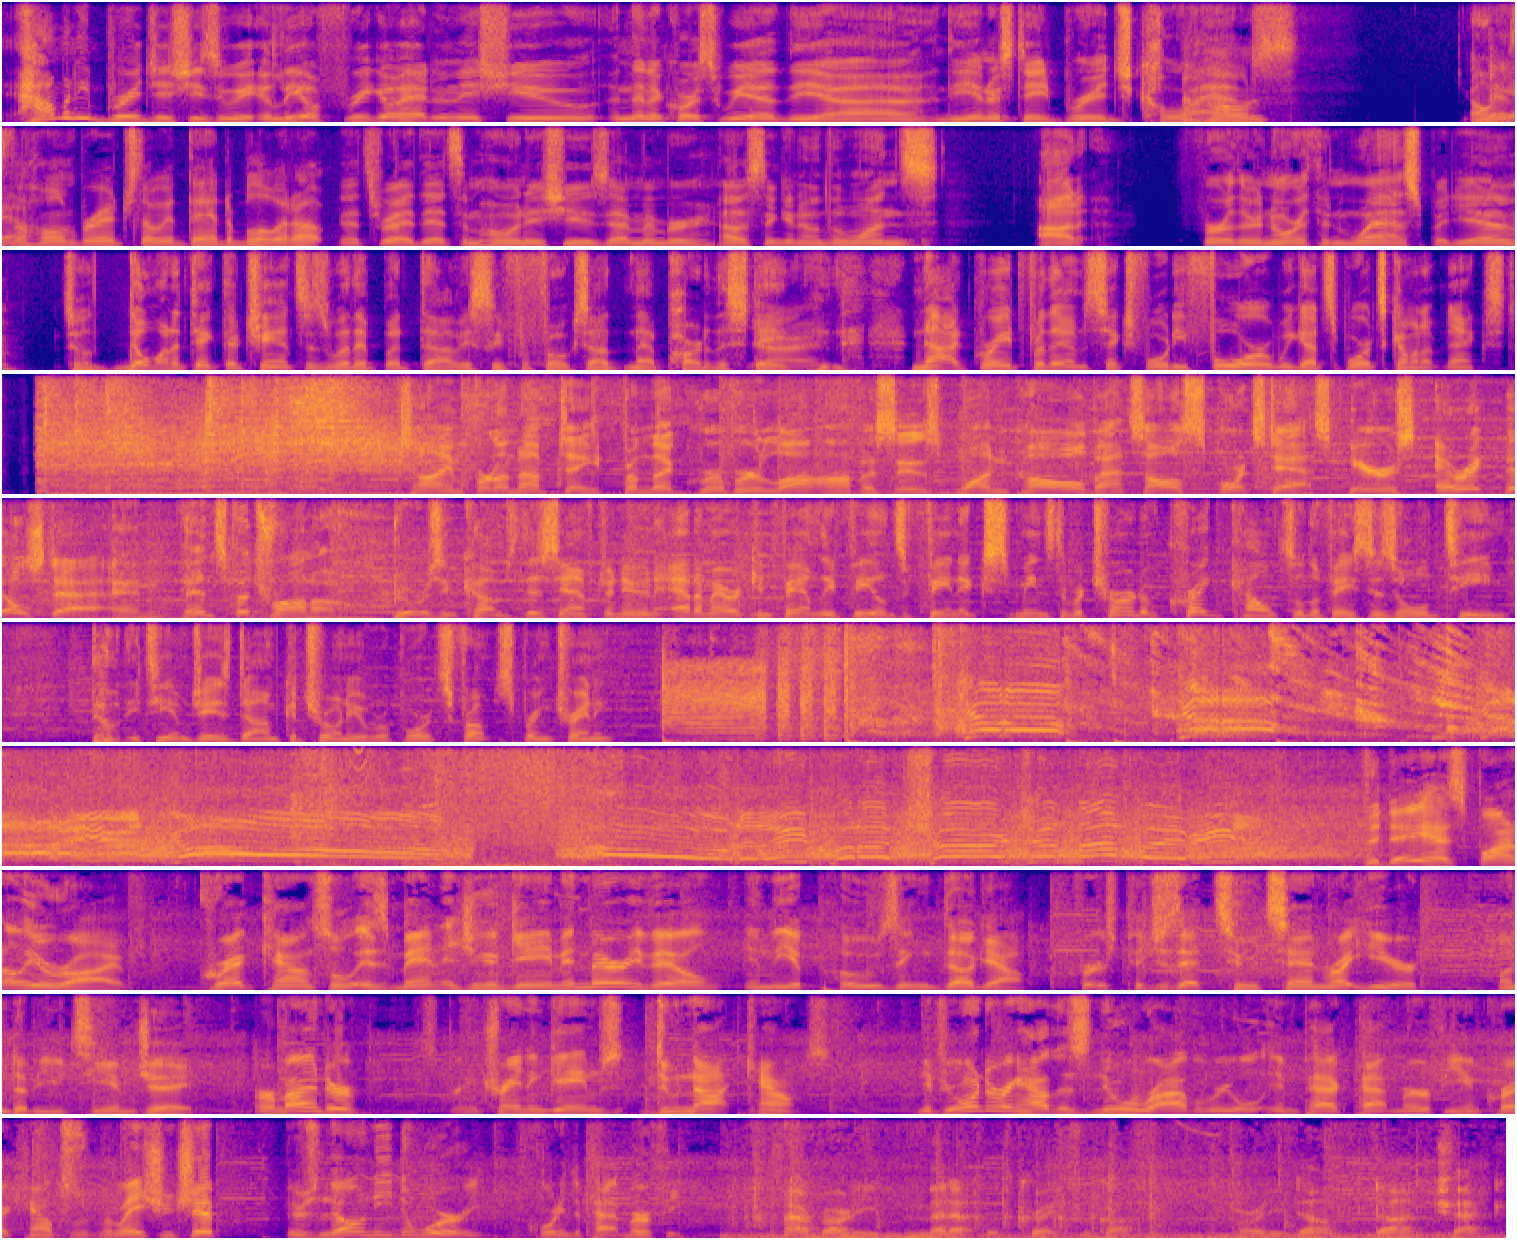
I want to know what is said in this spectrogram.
How many bridge issues we? Leo Frigo had an issue, and then of course we had the uh, the interstate bridge collapse. Oh, There's yeah. the Hoan bridge, so they had to blow it up. That's right. They had some Hoan issues. I remember. I was thinking of the ones out further north and west, but yeah. So don't want to take their chances with it, but obviously for folks out in that part of the state, Yeah, right. not great for them. 644, we got sports coming up next. Time for an update from the Gruber Law Office's One Call That's All Sports Desk. Here's Eric Bilstad and Vince Vitrano. Brewers and Cubs this afternoon at American Family Fields. Phoenix means the return of Craig Counsell to face his old team. WTMJ's Dom Cotroneo reports from spring training. The day has finally arrived. Craig Counsell is managing a game in Maryvale in the opposing dugout. First pitch is at 210 right here on WTMJ. A reminder spring training games do not count. And if you're wondering how this new rivalry will impact Pat Murphy and Craig Counsell's relationship, there's no need to worry, according to Pat Murphy. I've already met up with Craig for coffee. Already done. Done. Check.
